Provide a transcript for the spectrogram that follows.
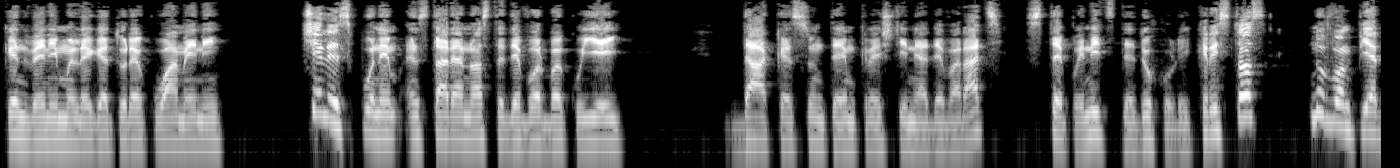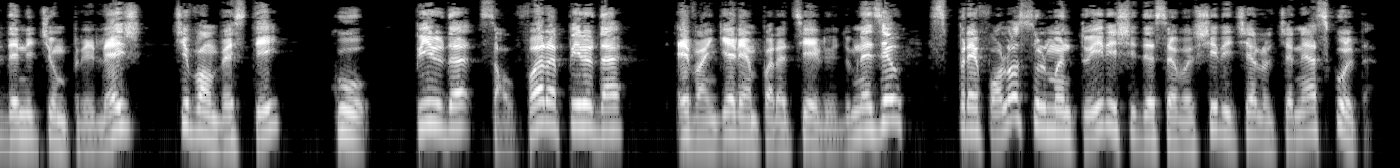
când venim în legătură cu oamenii? Ce le spunem în starea noastră de vorbă cu ei? Dacă suntem creștini adevărați, stăpâniți de Duhul lui Hristos, nu vom pierde niciun prilej, ci vom vesti cu pildă sau fără pildă Evanghelia Împărăției lui Dumnezeu spre folosul mântuirii și desăvârșirii celor ce ne ascultă.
